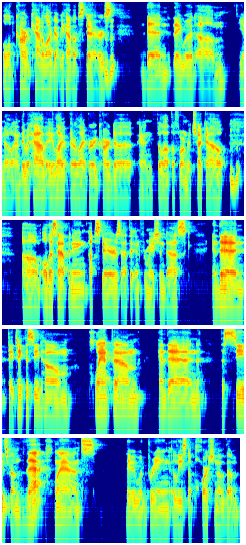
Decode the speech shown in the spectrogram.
old card catalog that we have upstairs. Mhm. Then they would, um, you know, and they would have a li- their library card to, and fill out the form to check out. Mhm. Um, all this happening upstairs at the information desk, and then they take the seed home, plant them, and then the seeds from that plant they would bring at least a portion of them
